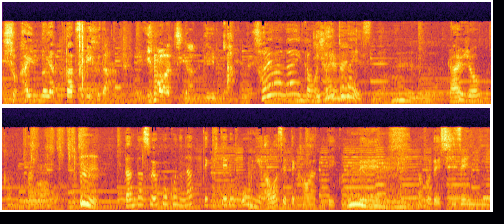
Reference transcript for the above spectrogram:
初回のやったセリフだ今は違っているのに」みたいなそれはないかも意しれない外とないですね、うん。大丈夫かもあのだんだんそういう方向になってきてる方に合わせて変わっていくので、なので自然に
